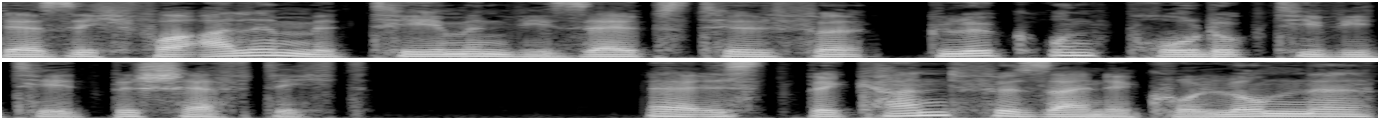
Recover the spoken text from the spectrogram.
der sich vor allem mit Themen wie Selbsthilfe, Glück und Produktivität beschäftigt. Er ist bekannt für seine Kolumne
